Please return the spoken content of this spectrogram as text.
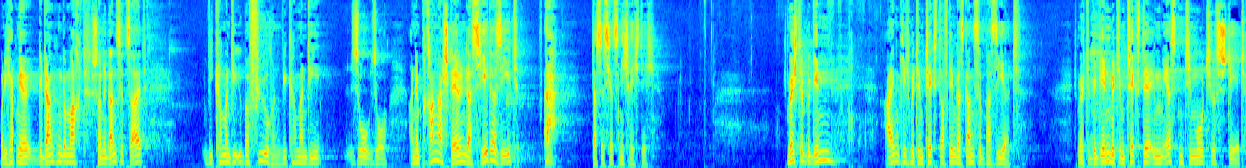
Und ich habe mir Gedanken gemacht, schon eine ganze Zeit, wie kann man die überführen? Wie kann man die so, so an den Pranger stellen, dass jeder sieht, ah, das ist jetzt nicht richtig. Ich möchte beginnen eigentlich mit dem Text, auf dem das Ganze basiert. Ich möchte beginnen mit dem Text, der im ersten Timotheus steht.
